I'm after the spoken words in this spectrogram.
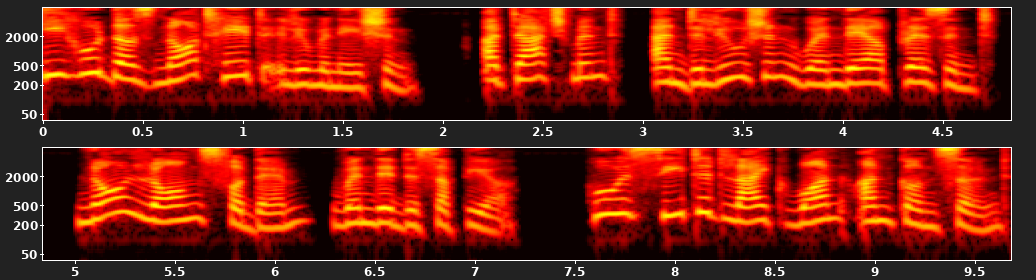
He who does not hate illumination, attachment, and delusion when they are present, nor longs for them when they disappear, who is seated like one unconcerned,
